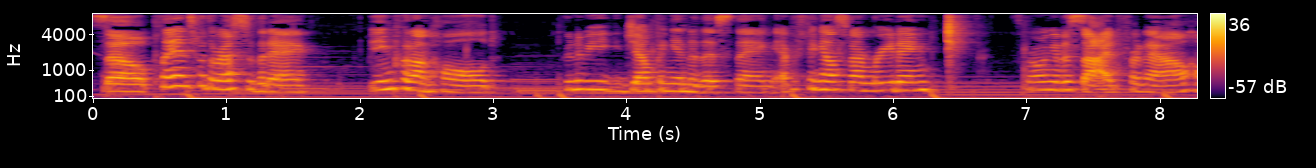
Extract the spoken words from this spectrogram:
So plans for the rest of the day, being put on hold, gonna be jumping into this thing. Everything else that I'm reading, throwing it aside for now.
